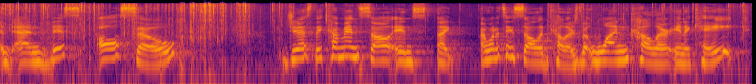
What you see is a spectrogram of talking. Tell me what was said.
And, and this also, just, they come in, sol in like, I want to say solid colors, but one color in a cake.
